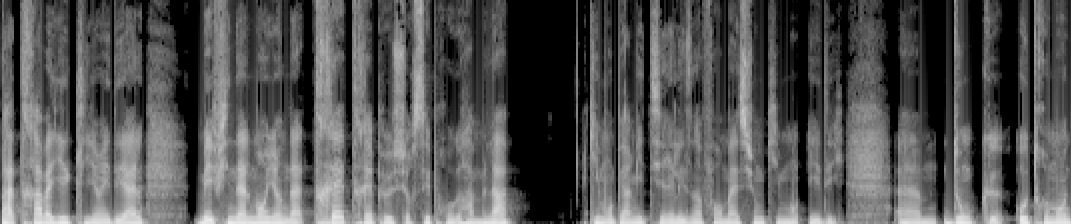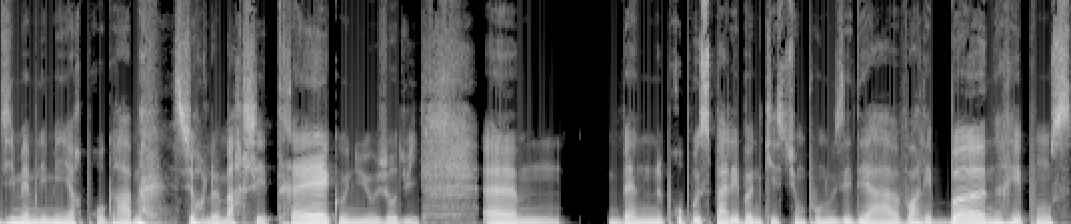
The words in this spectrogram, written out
pas travailler le client idéal. Mais finalement, il y en a très, très peu sur ces programmes-là qui m'ont permis de tirer les informations qui m'ont aidé. Euh, donc, autrement dit, même les meilleurs programmes sur le marché très connus aujourd'hui euh, ben, ne proposent pas les bonnes questions pour nous aider à avoir les bonnes réponses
